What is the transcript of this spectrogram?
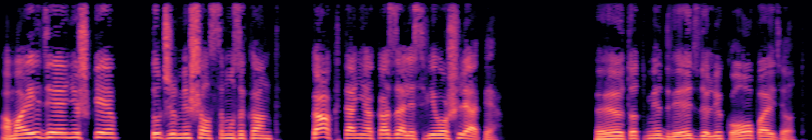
«А мои денежки?» — тут же вмешался музыкант. «Как-то они оказались в его шляпе?» «Этот медведь далеко пойдет»,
